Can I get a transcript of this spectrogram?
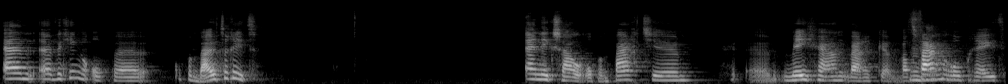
En uh, we gingen op, op een buitenrit. En ik zou op een paardje uh, meegaan waar ik uh, wat mm -hmm. vaker op reed.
